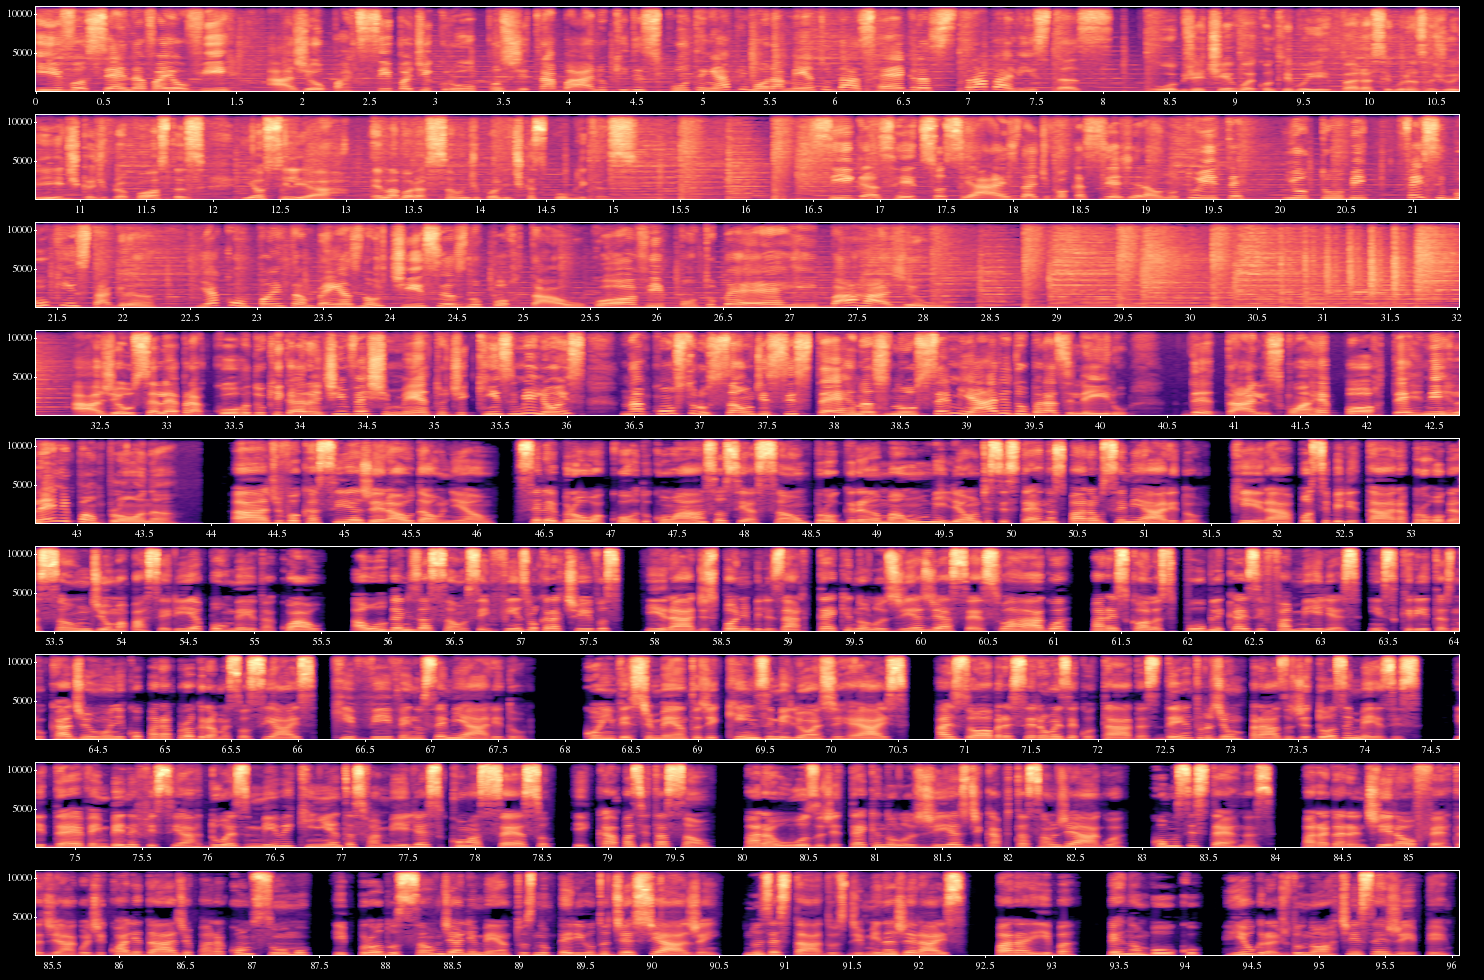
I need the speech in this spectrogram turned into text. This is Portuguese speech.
E você ainda vai ouvir: a AGU participa de grupos de trabalho que discutem aprimoramento das regras trabalhistas. O objetivo é contribuir para a segurança jurídica de propostas e auxiliar a elaboração de políticas públicas. Siga as redes sociais da Advocacia Geral no Twitter, YouTube, Facebook e Instagram. E acompanhe também as notícias no portal gov.br/agu. A AGU celebra acordo que garante investimento de 15 milhões na construção de cisternas no semiárido brasileiro. Detalhes com a repórter Nirlene Pamplona. A Advocacia Geral da União celebrou o acordo com a Associação Programa 1 milhão de cisternas para o semiárido, que irá possibilitar a prorrogação de uma parceria por meio da qual a organização sem fins lucrativos irá disponibilizar tecnologias de acesso à água para escolas públicas e famílias inscritas no CAD Único para programas sociais que vivem no semiárido. Com investimento de 15 milhões de reais, as obras serão executadas dentro de um prazo de 12 meses e devem beneficiar 2.500 famílias com acesso e capacitação para o uso de tecnologias de captação de água, como cisternas, para garantir a oferta de água de qualidade para consumo e produção de alimentos no período de estiagem, nos estados de Minas Gerais, Paraíba, Pernambuco, Rio Grande do Norte e Sergipe.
